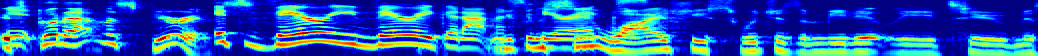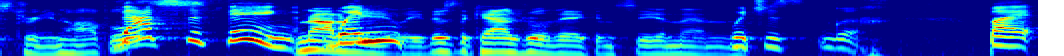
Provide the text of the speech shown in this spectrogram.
It's it- good atmospherics. it's very very good atmospheric. you can see why she switches immediately to mystery and novels. That's the thing. Not When- immediately. There's the casual vacancy, and then which is ugh. But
